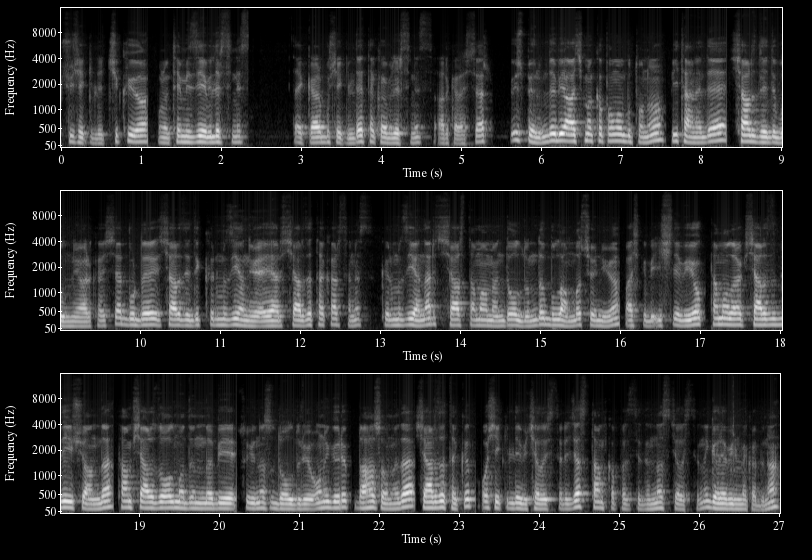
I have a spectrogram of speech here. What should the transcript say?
Şu şekilde çıkıyor. Bunu temizleyebilirsiniz. Tekrar bu şekilde takabilirsiniz arkadaşlar. Üst bölümde bir açma kapama butonu, bir tane de şarj ledi bulunuyor arkadaşlar. Burada şarj ledi kırmızı yanıyor. Eğer şarja takarsanız kırmızı yanar. Şarj tamamen dolduğunda bu lamba sönüyor. Başka bir işlevi yok. Tam olarak şarjlı değil şu anda. Tam şarjda olmadığında bir suyu nasıl dolduruyor onu görüp daha sonra da şarja takıp o şekilde bir çalıştıracağız. Tam kapasitede nasıl çalıştığını görebilmek adına.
